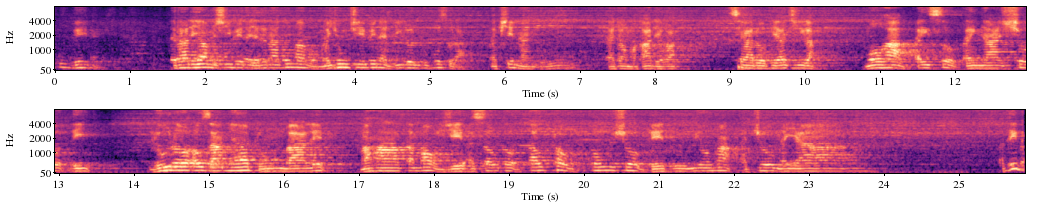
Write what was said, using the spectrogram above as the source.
ဘူးပဲနဲ့တရားတရားမရှိပေနဲ့ယတနာသုံးပါးကိုမယုံကြည်ပေနဲ့ဒီလိုလူဖို့ဆိုတာမဖြစ်နိုင်ဘူး။ဒါကြောင့်မကားတယ်ကရာတော်ဘုရားကြီးကမောဟပိတ်ဆို့ပညာရှို့သည်လူတော်ဥစ္စာများတွင်ပါလေမဟာသမုတ်ရေအစုပ်တို့တောက်ထုတ်သုံးရှို့ဘေသူမျိုးမှအကျိုးမရ အသိပ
